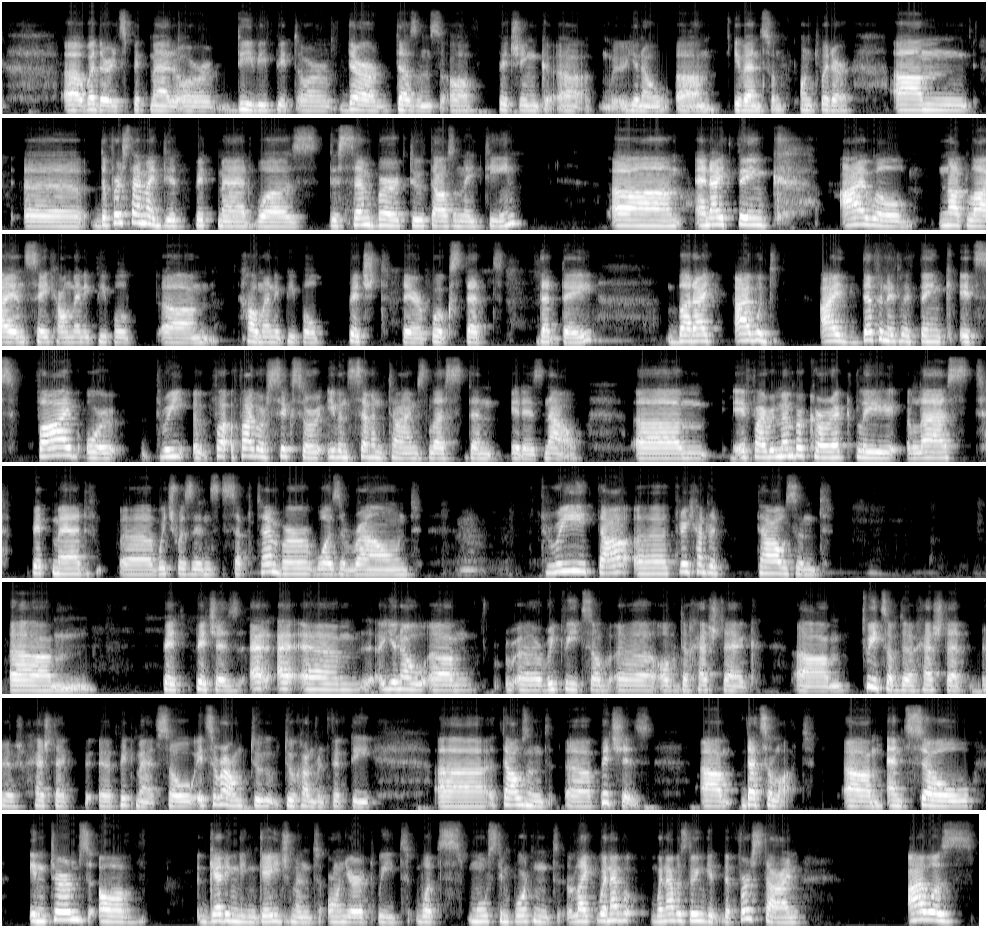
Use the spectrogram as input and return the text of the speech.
uh, whether it's PitMad or DVPit, or there are dozens of pitching, uh, you know, um, events on, on Twitter. Um, uh, the first time I did PitMad was December 2018 um, and I think I will not lie and say how many people um, how many people pitched their books that that day, but I I would I definitely think it's five or three uh, f- five or six or even seven times less than it is now. Um, if I remember correctly, last PitMad, uh, which was in September, was around three uh, 300,000 um, pitches, uh, uh, um, you know, um, uh, retweets of, uh, of the hashtag, um, tweets of the hashtag, uh, hashtag PitMad. So it's around two, 250,000 pitches. Um, that's a lot. Um, and so in terms of getting engagement on your tweet what's most important like when i when i was doing it the first time i was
